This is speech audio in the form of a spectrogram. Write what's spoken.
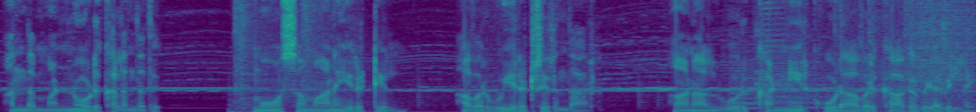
அந்த மண்ணோடு கலந்தது. மோசமான இருட்டில் அவர் உயிரற்றிருந்தார். ஆனால் ஒரு கண்ணீர் கூட அவருக்காக விழவில்லை.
